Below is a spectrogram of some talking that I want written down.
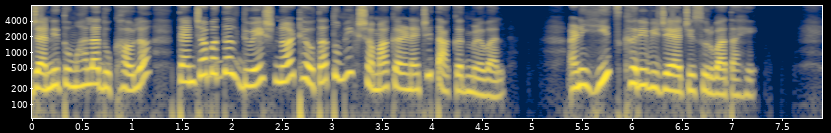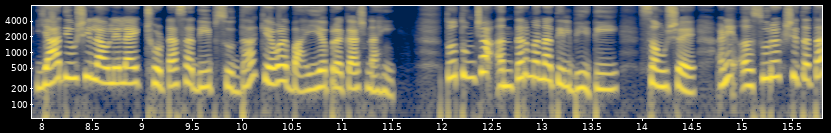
ज्यांनी तुम्हाला दुखावलं त्यांच्याबद्दल द्वेष न ठेवता तुम्ही क्षमा करण्याची ताकद मिळवाल. आणि हीच खरी विजयाची सुरुवात आहे. या दिवशी लावलेला एक छोटासा दीप सुद्धा केवळ बाह्य प्रकाश नाही तो तुमच्या अंतर्मनातील भीती संशय आणि असुरक्षितता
